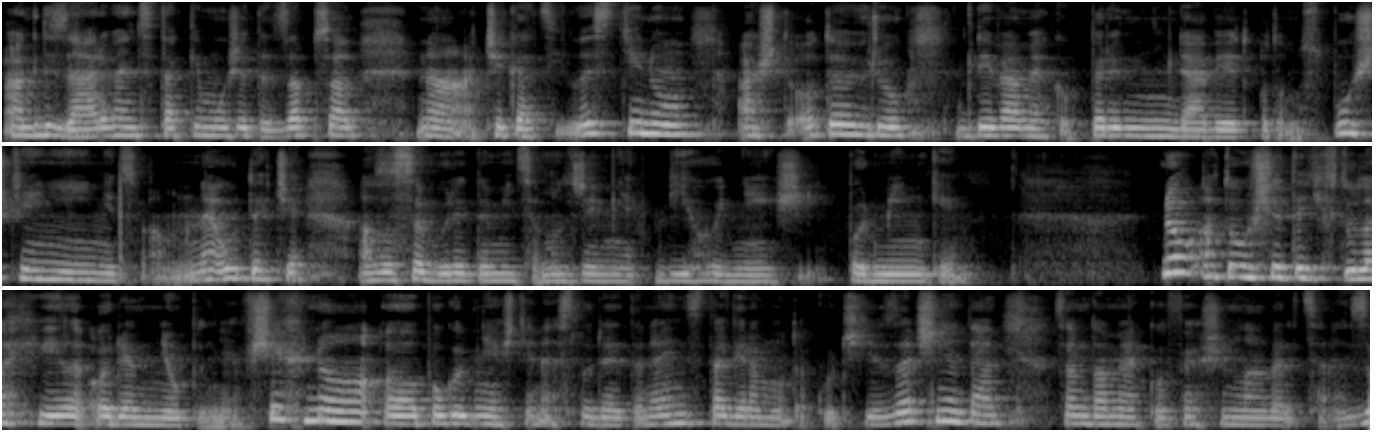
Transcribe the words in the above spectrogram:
a kdy zároveň se taky můžete zapsat na čekací listinu, až to otevřu, kdy vám jako první dá vědět o tom spuštění, nic vám neuteče a zase budete mít samozřejmě výhodnější podmínky. No a to už je teď v tuhle chvíli ode mě úplně všechno. Eh, pokud mě ještě nesledujete na Instagramu, tak určitě začněte. Jsem tam jako fashionlover.cz.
